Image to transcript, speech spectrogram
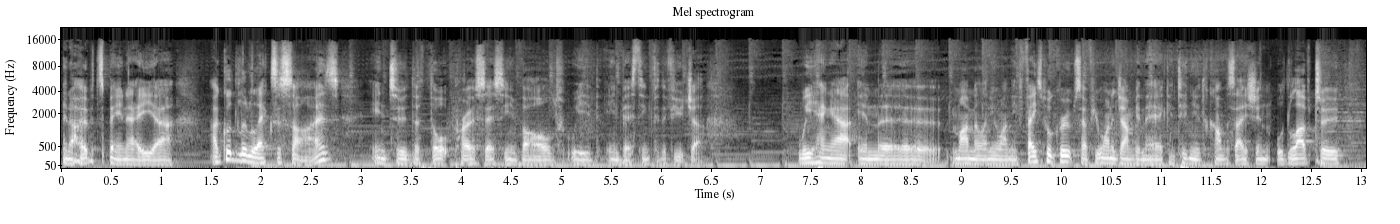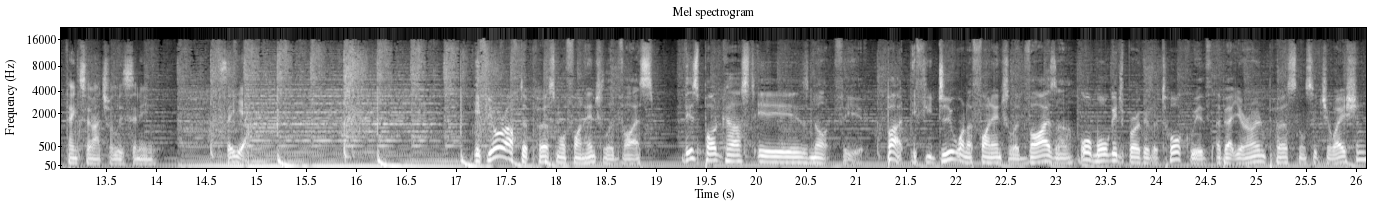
And I hope it's been a, uh, a good little exercise into the thought process involved with investing for the future. We hang out in the My Millennial Money Facebook group, so if you want to jump in there, continue the conversation, would love to. Thanks so much for listening. See ya. If you're after personal financial advice, this podcast is not for you. But if you do want a financial advisor or mortgage broker to talk with about your own personal situation,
